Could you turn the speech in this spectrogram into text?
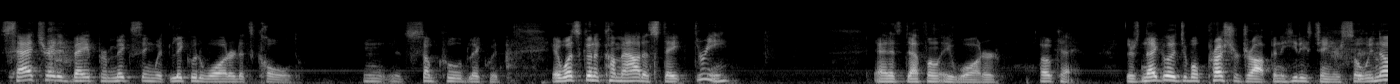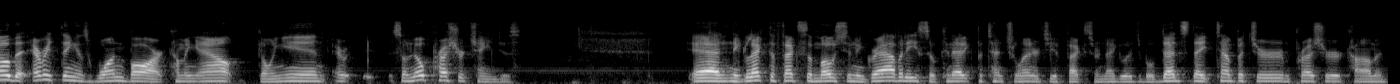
saturated vapor mixing with liquid water that's cold. Mm, it's subcooled liquid. And what's going to come out is state 3, and it's definitely water. Okay. There's negligible pressure drop in the heat exchanger. So we know that everything is one bar coming out, going in. Er, so no pressure changes. And neglect effects of motion and gravity, so kinetic potential energy effects are negligible. Dead state temperature and pressure, common.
